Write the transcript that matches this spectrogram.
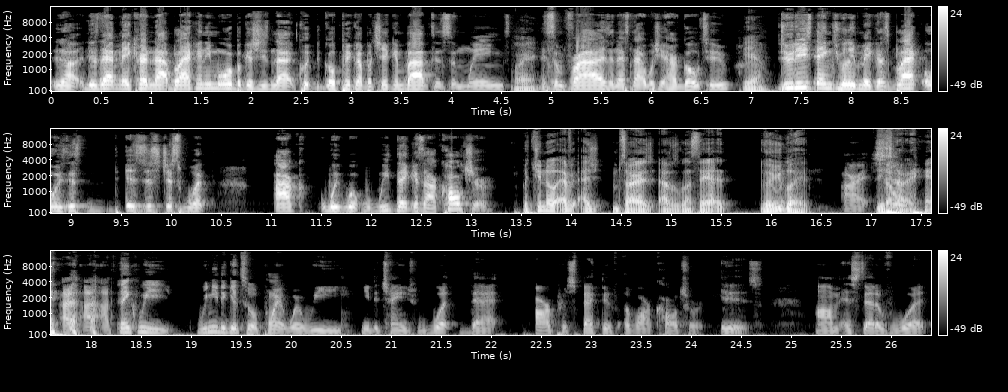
You know, does that make her not black anymore because she's not quick to go pick up a chicken box and some wings Right. and some fries and that's not what she, her go to? Yeah. do these things really make us black or is this is this just what our we what we think is our culture But you know, every, I, I'm sorry. I, I was going to say, uh, go, you go ahead. All right. Yeah, So sorry. I, I, I think we we need to get to a point where we need to change what that our perspective of our culture is, um, instead of what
